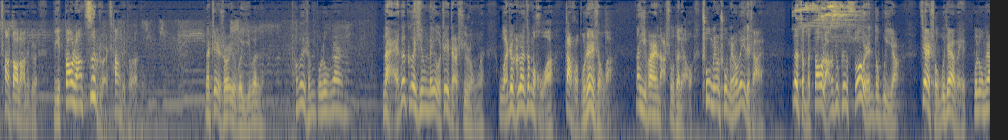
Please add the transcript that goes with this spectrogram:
唱刀郎的歌，比刀郎自个儿唱的都要多。那这时候有个疑问了，他为什么不露面呢？哪个歌星没有这点虚荣啊？我这歌这么火，大伙不认识我，那一般人哪受得了啊？出名出名为的啥呀？那怎么刀郎就跟所有人都不一样，见首不见尾，不露面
